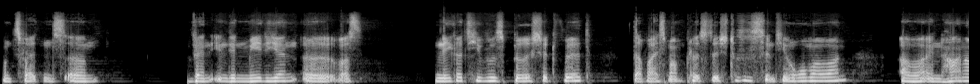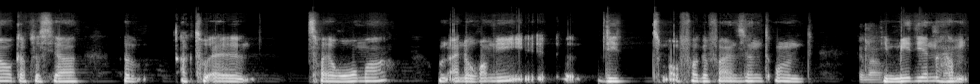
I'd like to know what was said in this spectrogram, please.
Und zweitens, ähm, wenn in den Medien äh, was Negatives berichtet wird, da weiß man plötzlich, dass es Sinti und Roma waren. Aber in Hanau gab es ja äh, aktuell zwei Roma und eine Romni, äh, die zum Opfer gefallen sind und genau. die Medien haben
